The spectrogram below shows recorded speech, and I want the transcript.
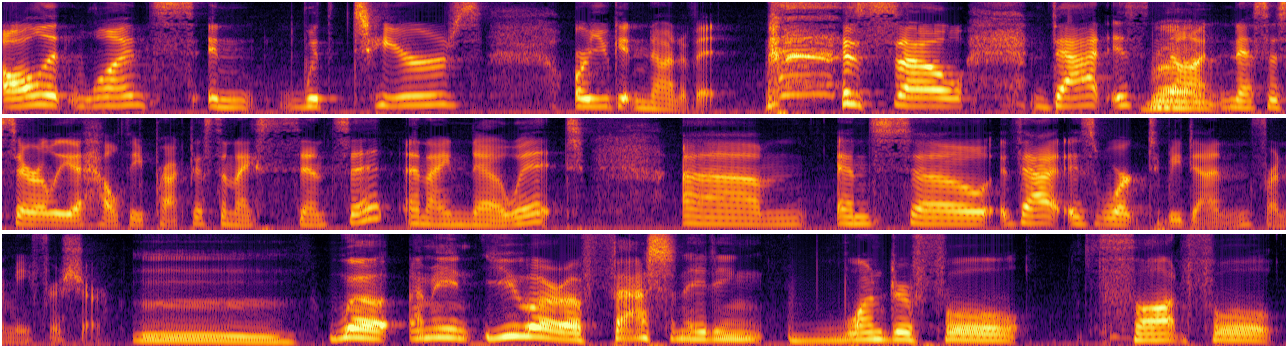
all at once in with tears, or you get none of it. so that is right. not necessarily a healthy practice, and I sense it and I know it. Um, and so that is work to be done in front of me for sure. Mm. Well, I mean, you are a fascinating, wonderful, thoughtful,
